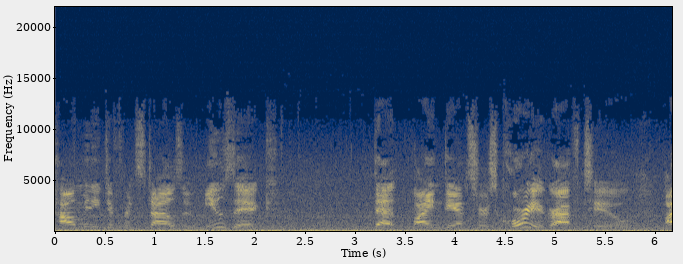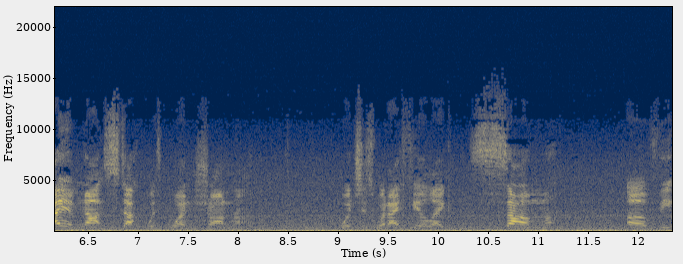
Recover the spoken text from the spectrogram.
how many different styles of music that line dancers choreograph to, I am not stuck with one genre, which is what I feel like some of the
